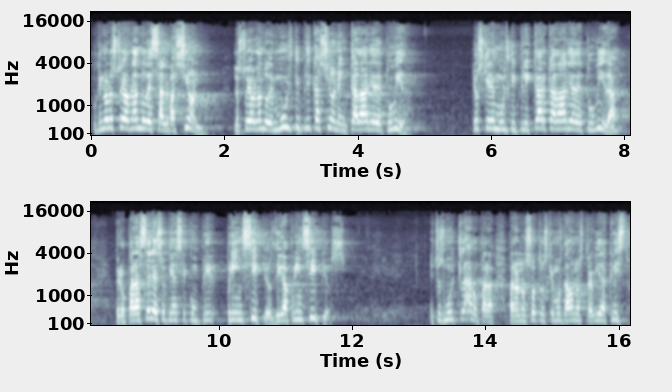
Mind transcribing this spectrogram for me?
Porque no le estoy hablando de salvación, le estoy hablando de multiplicación en cada área de tu vida. Dios quiere multiplicar cada área de tu vida, pero para hacer eso tienes que cumplir principios. Diga principios. Esto es muy claro para, para nosotros que hemos dado nuestra vida a Cristo.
